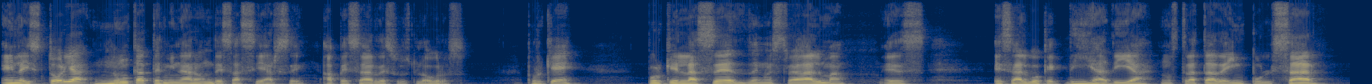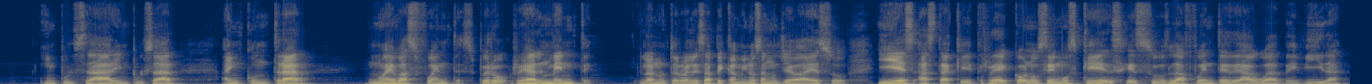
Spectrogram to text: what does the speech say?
en la historia nunca terminaron de saciarse a pesar de sus logros. ¿Por qué? Porque la sed de nuestra alma es, es algo que día a día nos trata de impulsar, impulsar, impulsar a encontrar nuevas fuentes. Pero realmente la naturaleza pecaminosa nos lleva a eso. Y es hasta que reconocemos que es Jesús la fuente de agua de vida,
